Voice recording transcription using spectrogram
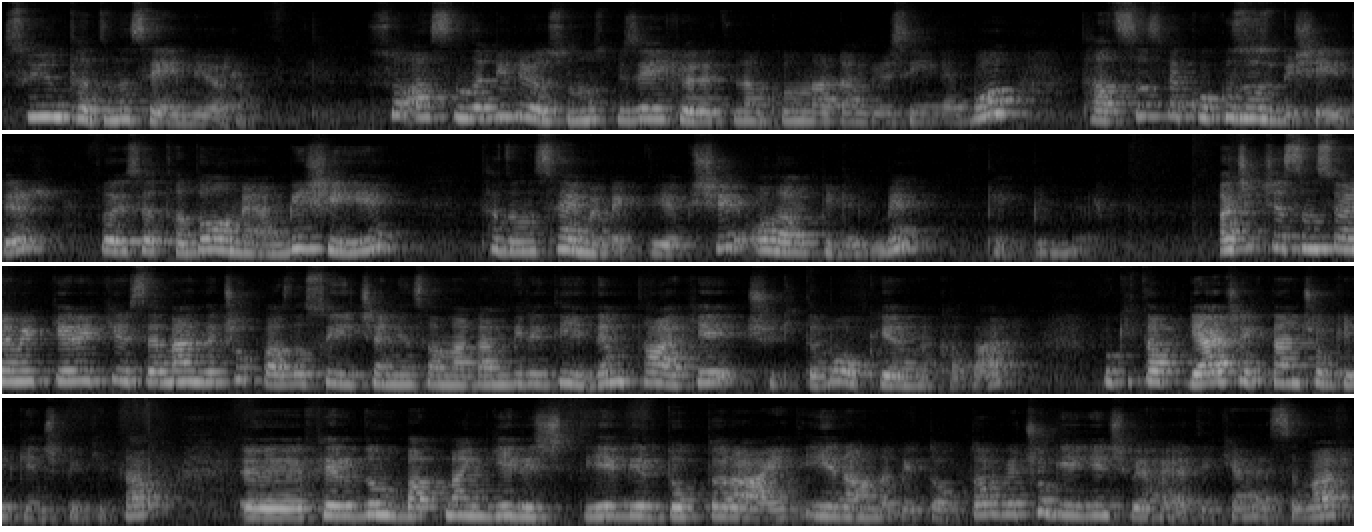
Suyun tadını sevmiyorum. Su aslında biliyorsunuz bize ilk öğretilen konulardan birisi yine bu. Tatsız ve kokusuz bir şeydir. Dolayısıyla tadı olmayan bir şeyi tadını sevmemek diye bir şey olabilir mi? Pek bilmiyorum. Açıkçasını söylemek gerekirse ben de çok fazla su içen insanlardan biri değildim. Ta ki şu kitabı okuyana kadar. Bu kitap gerçekten çok ilginç bir kitap. Ee, Feridun Batman Geliş diye bir doktora ait İranlı bir doktor ve çok ilginç bir hayat hikayesi var.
